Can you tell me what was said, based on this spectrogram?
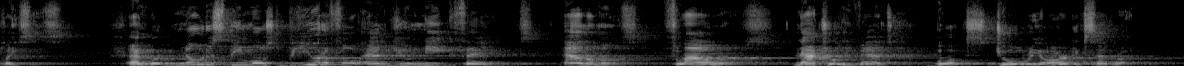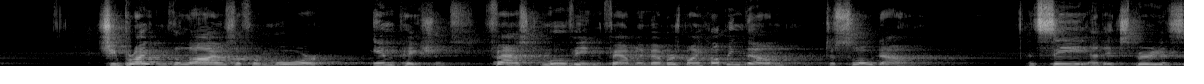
places and would notice the most beautiful and unique things animals, flowers, natural events, books, jewelry, art, etc. She brightened the lives of her more impatient, fast moving family members by helping them to slow down and see and experience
